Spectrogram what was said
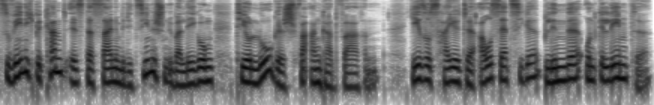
Zu wenig bekannt ist, dass seine medizinischen Überlegungen theologisch verankert waren. Jesus heilte Aussätzige, Blinde und Gelähmte.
